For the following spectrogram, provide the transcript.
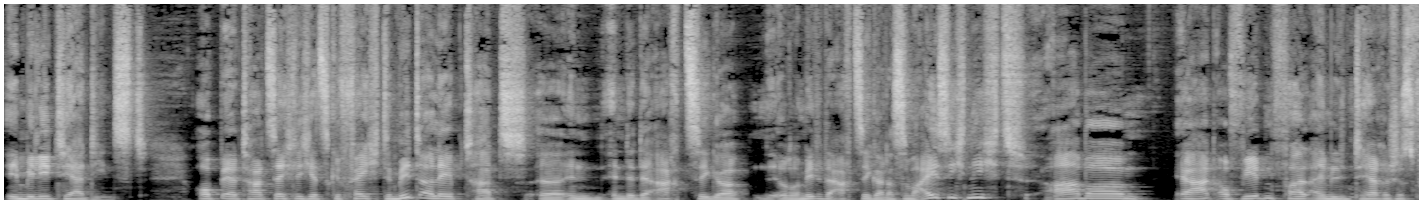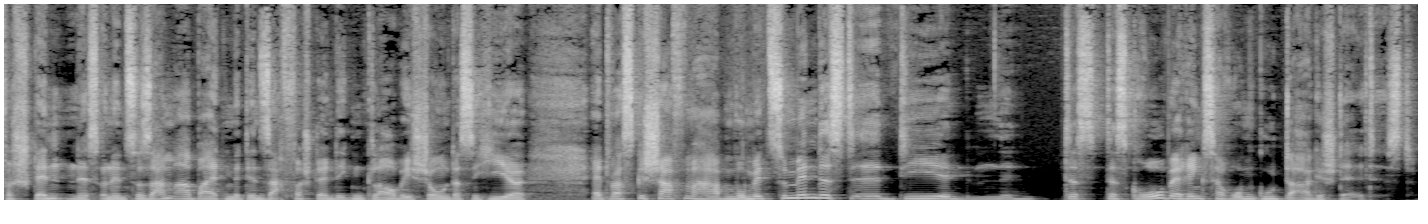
im Militärdienst. Ob er tatsächlich jetzt Gefechte miterlebt hat äh, in Ende der 80er oder Mitte der 80er, das weiß ich nicht. Aber er hat auf jeden Fall ein militärisches Verständnis und in Zusammenarbeit mit den Sachverständigen glaube ich schon, dass sie hier etwas geschaffen haben, womit zumindest äh, die das, das Grobe ringsherum gut dargestellt ist.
